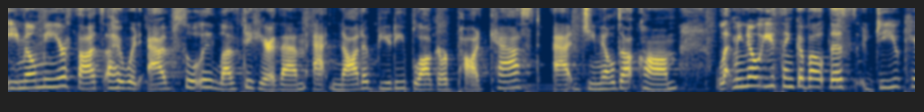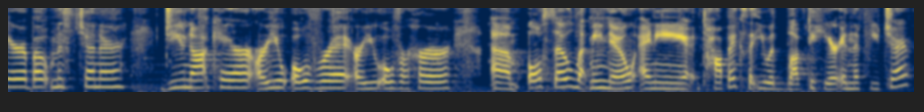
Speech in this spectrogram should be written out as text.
email me your thoughts. I would absolutely love to hear them at not a beauty blogger podcast at gmail.com. Let me know what you think about this. Do you care about Miss Jenner? Do you not care? Are you over it? Are you over her? Um, also, let me know any topics that you would love to hear in the future.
